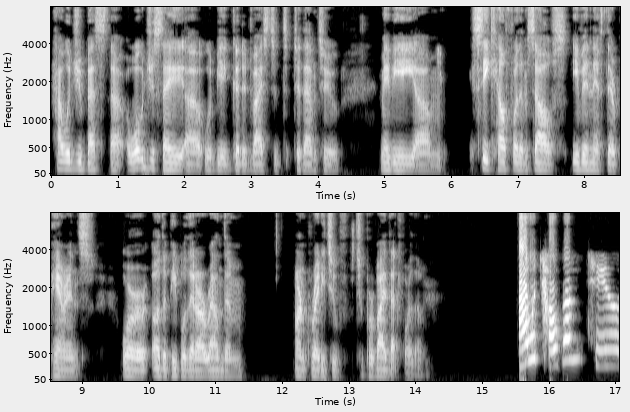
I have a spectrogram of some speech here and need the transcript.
how would you best, uh, what would you say uh, would be a good advice to, to them to maybe um, seek help for themselves, even if their parents or other people that are around them aren't ready to to provide that for them? I would tell them to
